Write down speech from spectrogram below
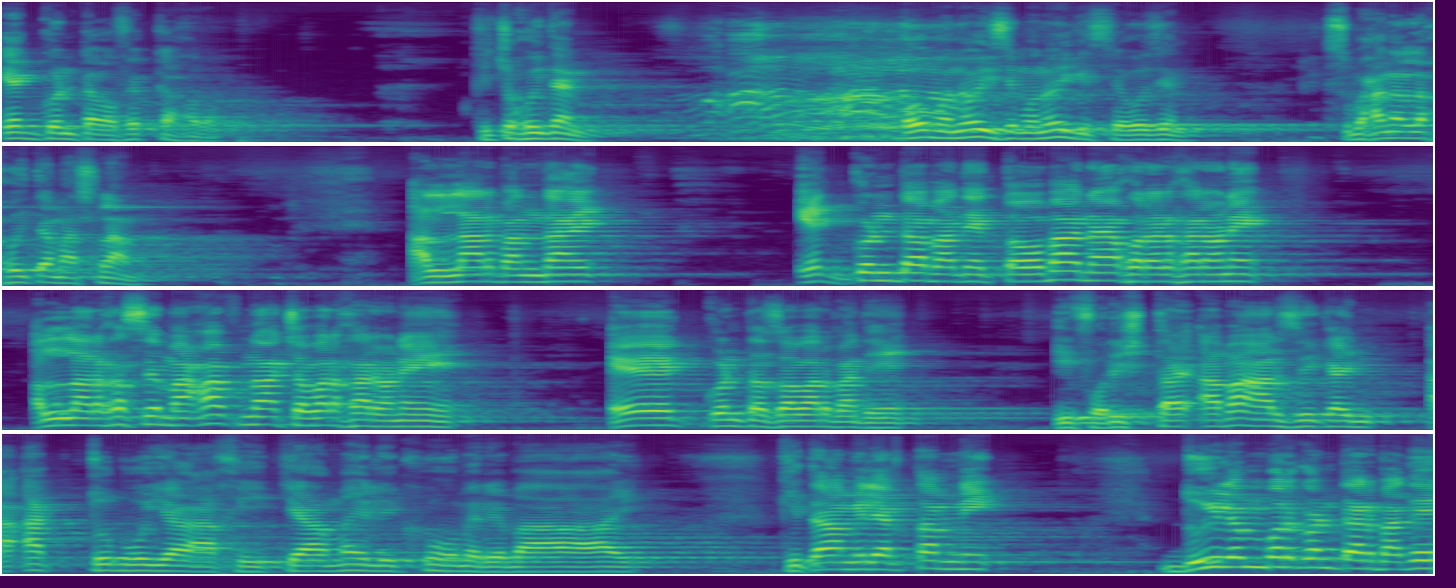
এক ঘণ্টা অপেক্ষা করো কিছু হইতেন ও মনে হয়েছে মনে হয়ে গেছে ওজেন সুবাহান আল্লাহ হইতাম আসলাম। আল্লাহর বান্দায় এক ঘণ্টা বাদে তবা না করার কারণে, আল্লাহর কাছে মাহাফ না চাওয়ার কারণে এক ঘণ্টা যাওয়ার বাদে এই ফরিস্তায় আবার আক্তুবু ইয়া আখি, ক্যা মাই লিখু মেরে ভাই। কিতা আমি লিখতাম নি দুই নম্বর ঘণ্টার বাদে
